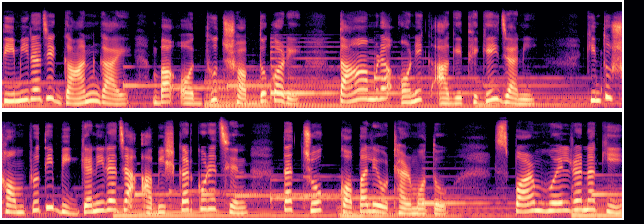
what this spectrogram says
তিমিরা যে গান গায় বা অদ্ভুত শব্দ করে, তা আমরা অনেক আগে থেকেই জানি। কিন্তু সম্প্রতি বিজ্ঞানীরা যা আবিষ্কার করেছেন, তা চোখ কপালে ওঠার মতো। স্পার্ম হোয়েলরা নাকি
